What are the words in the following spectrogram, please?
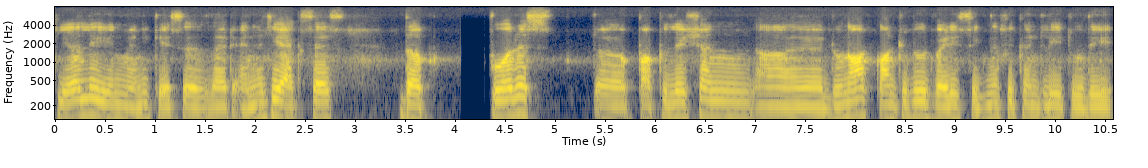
clearly in many cases that energy access, the poorest uh, population uh, do not contribute very significantly to the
